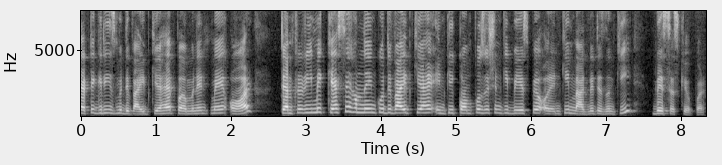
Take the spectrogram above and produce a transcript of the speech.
categories में divide किया है, permanent में और टेम्पररी में। कैसे हमने इनको डिवाइड किया है? इनकी कॉम्पोजिशन की बेस पे और इनकी मैग्नेटिज्म की बेसिस के ऊपर।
